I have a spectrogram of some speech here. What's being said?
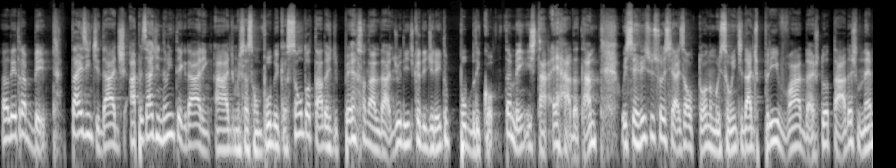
A letra B. Tais entidades, apesar de não integrarem a administração pública, são dotadas de personalidade jurídica de direito público. Também está errada, tá? Os serviços sociais autônomos são entidades privadas dotadas, né,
